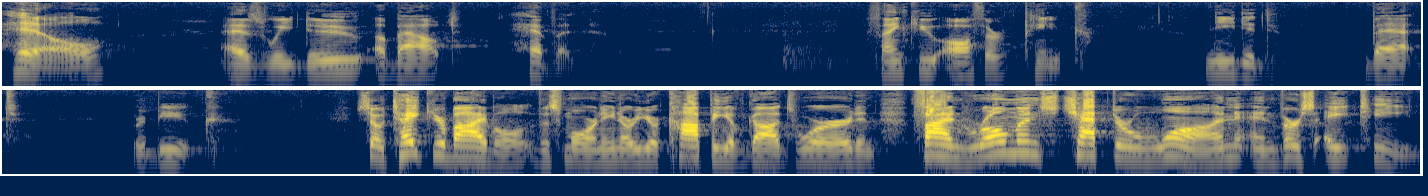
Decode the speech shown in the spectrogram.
hell as we do about heaven. Thank you, Arthur Pink. Needed that rebuke. So take your Bible this morning or your copy of God's Word and find Romans chapter 1 and verse 18.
